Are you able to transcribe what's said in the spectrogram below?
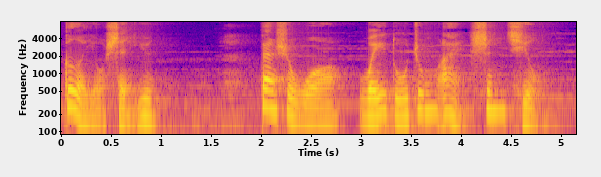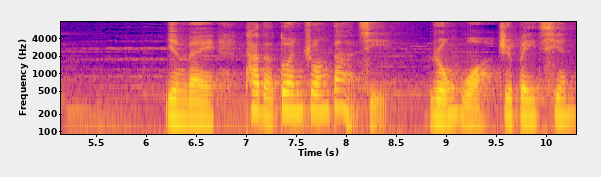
各有神韵，但是我唯独钟爱深秋，因为它的端庄大气，容我之悲谦，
